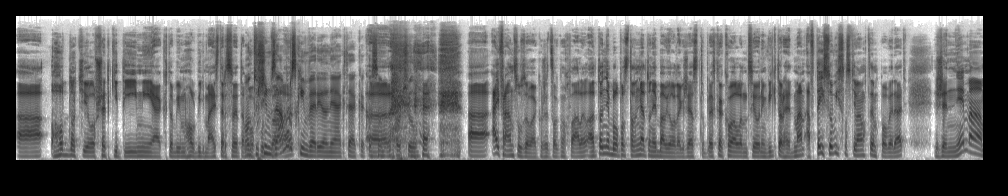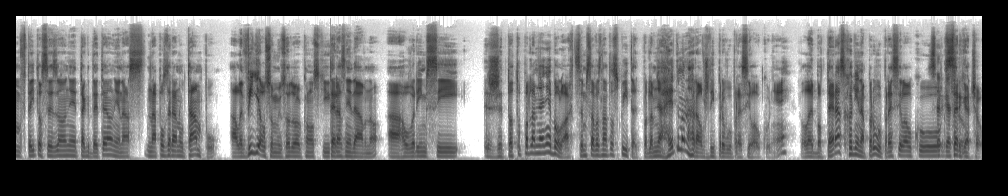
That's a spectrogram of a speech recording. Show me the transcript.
a hodnotil všetky týmy a kto by mohol byť majster sveta On tuším futbale. zámorským veril nejak tak, ako som Eh, počul. a aj Francúzov akože celkom chválil, ale to nebolo podstatné, mňa to nebavilo, takže ja som to preskakoval, len si hovorím Viktor Hedman a v tej súvislosti vám chcem povedať, že nemám v tejto sezóne tak detailne nas, napozeranú tampu, ale videl som ju z hodou okolností teraz nedávno a hovorím si, že toto podľa mňa nebolo a chcem sa vás na to spýtať. Podľa mňa Hedman hral vždy prvú presilovku, nie? Lebo teraz chodí na prvú presilovku Sergačov. Sergačov.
